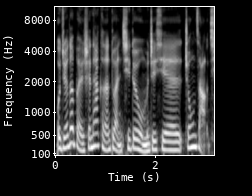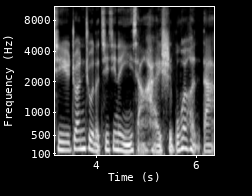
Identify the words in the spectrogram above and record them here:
我觉得本身它可能短期对我们这些中早期专注的基金的影响还是不会很大，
